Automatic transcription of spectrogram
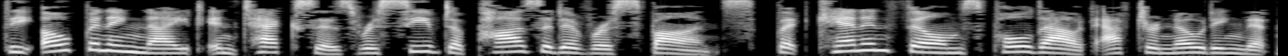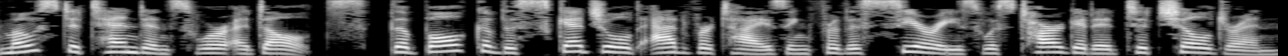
The opening night in Texas received a positive response, but Cannon Films pulled out after noting that most attendants were adults. The bulk of the scheduled advertising for the series was targeted to children.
